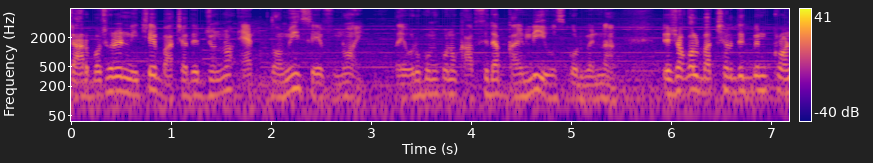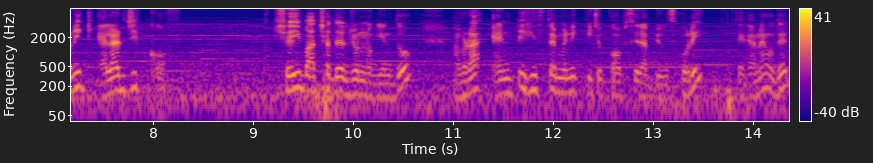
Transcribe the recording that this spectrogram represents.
চার বছরের নিচে বাচ্চাদের জন্য একদমই সেফ নয়। তাই ওরকম কোনো কাপ সিরাপ কাইন্ডলি ইউজ করবেন না। যে সকল বাচ্চারা দেখবেন ক্রনিক অ্যালার্জিক কফ সেই বাচ্চাদের জন্য কিন্তু আমরা অ্যান্টিহিস্টামিনিক কিছু কফ সিরাপ ইউজ করি, সেখানে ওদের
